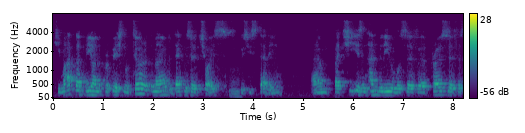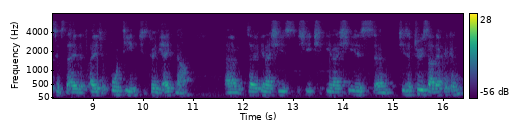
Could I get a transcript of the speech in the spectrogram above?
She might not be on the professional tour at the moment, but that was her choice mm. because she's studying. Um, but she is an unbelievable surfer, pro surfer since the age of, age of 14. She's 28 now. Um, so you know she's she, she, you know she is um, she's a true South African.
